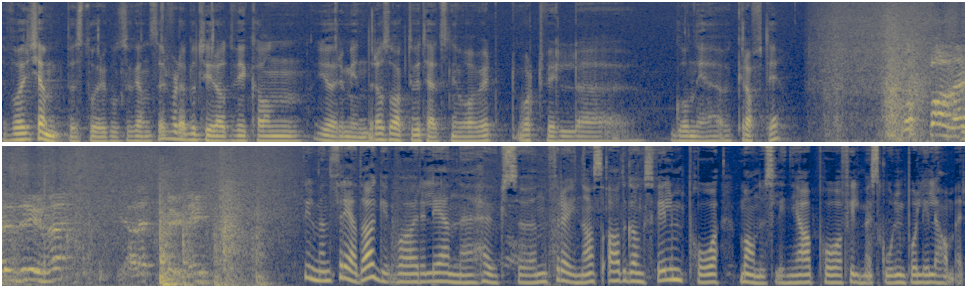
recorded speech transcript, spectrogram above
Det får kjempestore konsekvenser, for det betyr at vi kan gjøre mindre. Altså aktivitetsnivået vårt vil uh, gå ned kraftig. Hva faen er det du driver med? Filmen 'Fredag' var Lene Haugsøen Frøynas adgangsfilm på manuslinja på Filmhøgskolen på Lillehammer.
